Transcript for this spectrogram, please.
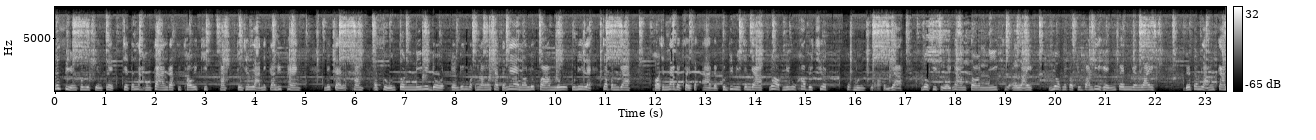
นั่นเสียงคนหรือเสียงเปรตเจตนาของการรับคือเขาให้คิดคำจงฉลาดในการพิแพงในแต่ละคำอสูรตนนี้ไม่โดด เด่นด้วยกำลังวังชาแต่แน่นอนด้วยความรู้กูนี่แหละ เจ้าปัญญา ขอชนะแบบใสสะอาดแบบคนที่มีจัญญารอบนี้กูเข้าไปเชือด พวกมึงกูขอสัญญา โลกที่สวยงามตอนนี้คืออะไร โลกในปัจจุบันที่เห็นเป็นอย่างไร เดินตามหลังกัน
